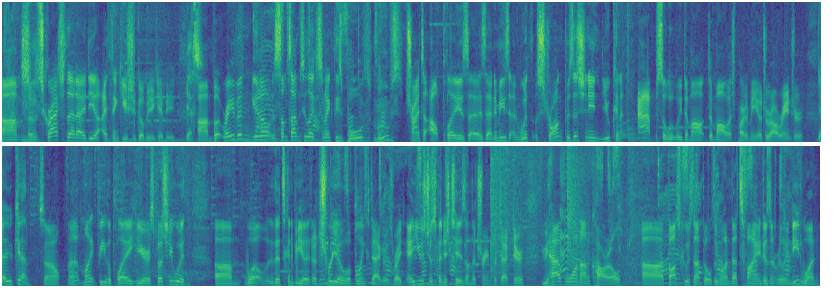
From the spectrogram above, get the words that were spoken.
Um, so scratch that idea. I think you should go BKB. Yes. Um, but Raven, you know, sometimes he likes to make these bold moves, trying to outplay his, his enemies, and with strong positioning, you can absolutely demo- demolish. Pardon me, a Drow Ranger. Yeah, you can. So that might be the play here, especially with, um, well, that's going to be a, a trio of Blink Daggers, right? AU's just finished his on the Treant Protector. You have one on Karl. Uh, Bosku's not building one. That's fine. He doesn't really need one.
